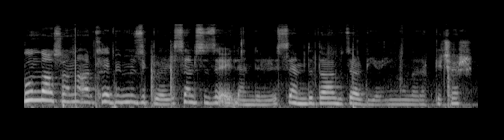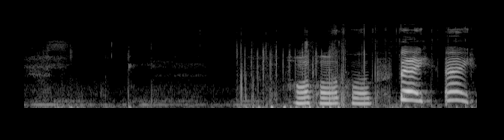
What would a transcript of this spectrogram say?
Bundan sonra arkaya bir müzik veririz. Hem sizi eğlendiririz hem de daha güzel bir yayın olarak geçer. Hop hop hop. Bey, ey.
